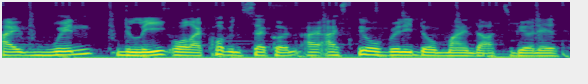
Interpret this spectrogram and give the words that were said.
I win the league or like come in second, I, I still really don't mind that to be honest.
